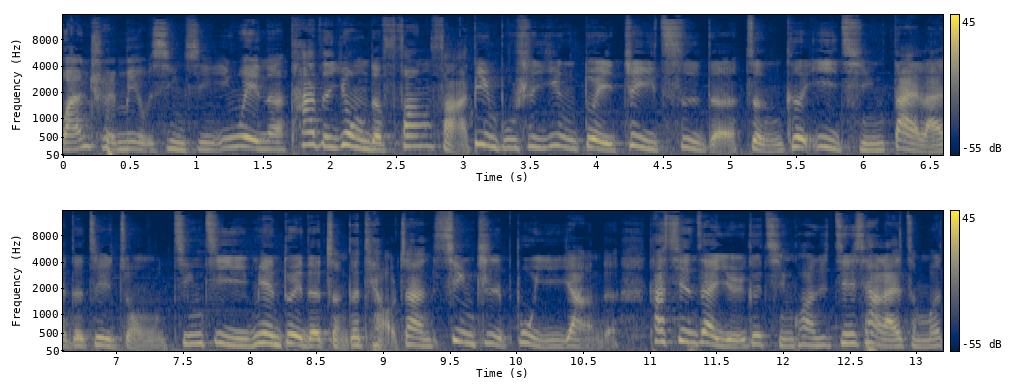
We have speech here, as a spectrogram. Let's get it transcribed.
完全没有信心，因为呢，它的用的方法并不是应对这一次的整个疫情带来。来的这种经济面对的整个挑战性质不一样的。他现在有一个情况是，接下来怎么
